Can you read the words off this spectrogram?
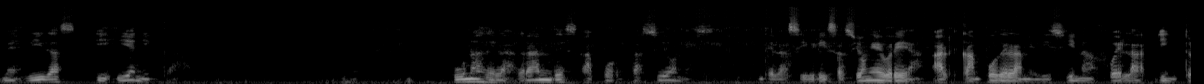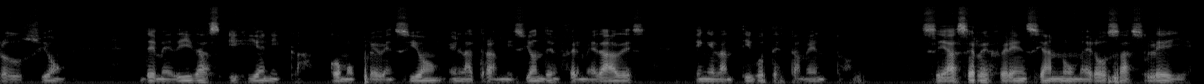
Medidas higiénicas. Una de las grandes aportaciones de la civilización hebrea al campo de la medicina fue la introducción de medidas higiénicas como prevención en la transmisión de enfermedades en el Antiguo Testamento. Se hace referencia a numerosas leyes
